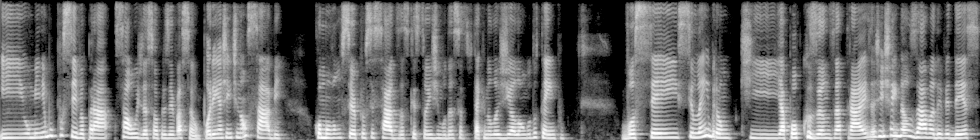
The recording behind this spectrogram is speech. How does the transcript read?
e o mínimo possível para a saúde da sua preservação. Porém, a gente não sabe como vão ser processadas as questões de mudança de tecnologia ao longo do tempo. Vocês se lembram que há poucos anos atrás a gente ainda usava DVDs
